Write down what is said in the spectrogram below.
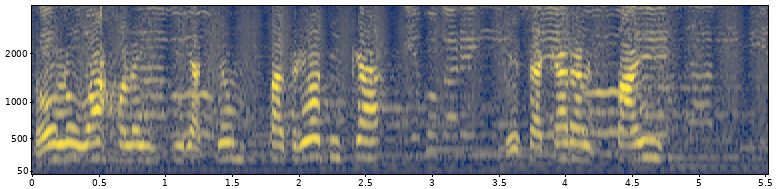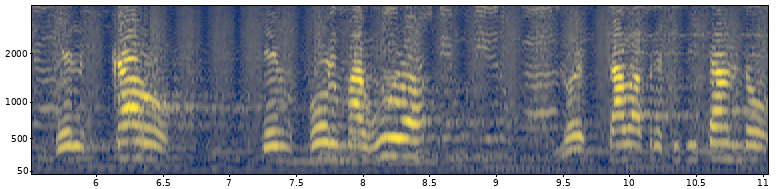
solo bajo la inspiración patriótica de sacar al país del caos que en forma aguda lo estaba precipitando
